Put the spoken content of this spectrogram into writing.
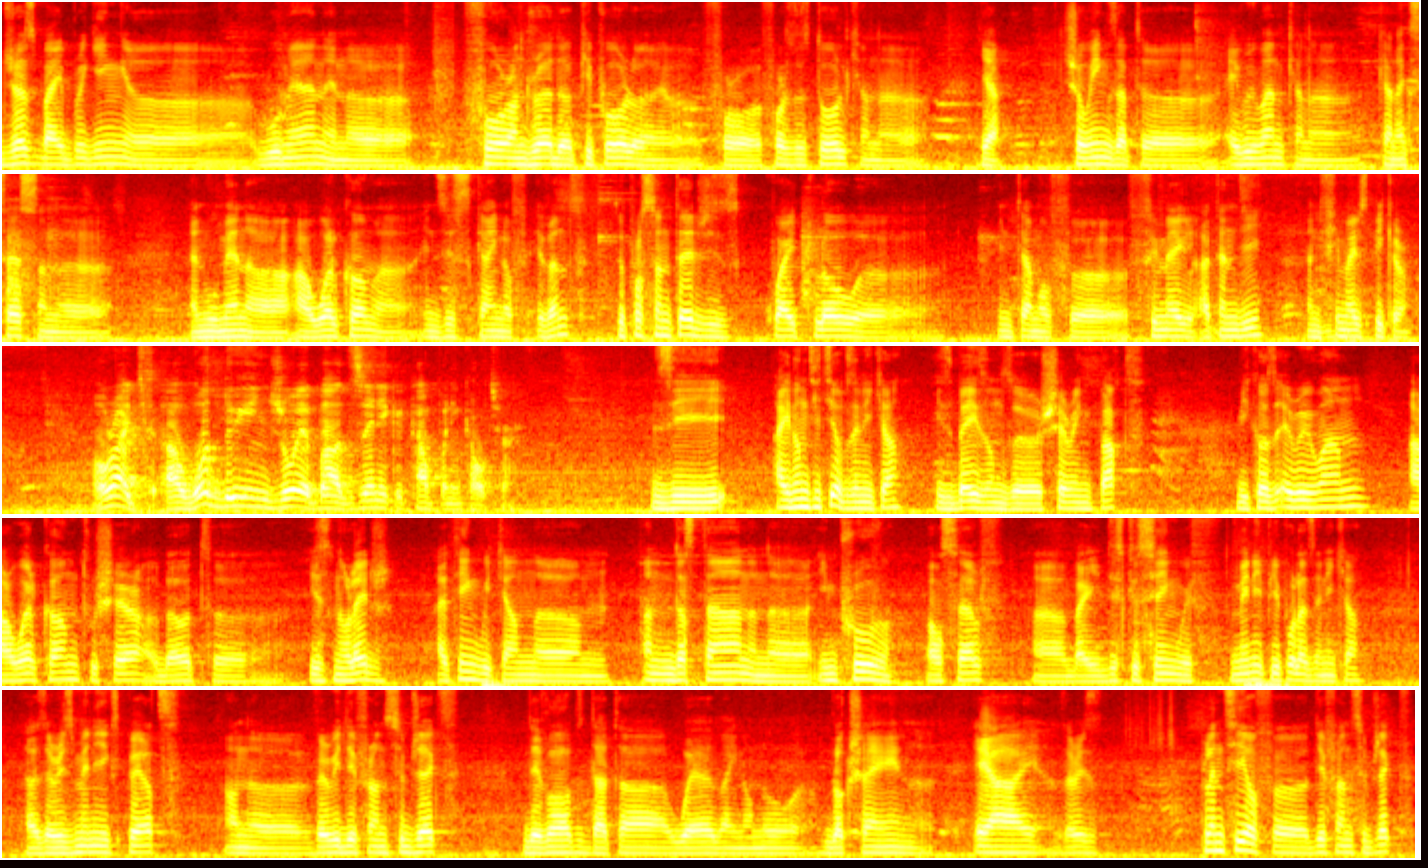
just by bringing uh, women and uh, 400 uh, people uh, for for the talk and uh, yeah, showing that uh, everyone can uh, can access and uh, and women are, are welcome in this kind of event. The percentage is quite low uh, in terms of uh, female attendee and female speaker. All right. Uh, what do you enjoy about Zenika company culture? The identity of Zenika is based on the sharing part because everyone are welcome to share about uh, his knowledge. I think we can um, understand and uh, improve ourselves uh, by discussing with many people at Zenika. Uh, there is many experts on uh, very different subjects, DevOps, data, web, I don't know, uh, blockchain, uh, AI. There is plenty of different subjects,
